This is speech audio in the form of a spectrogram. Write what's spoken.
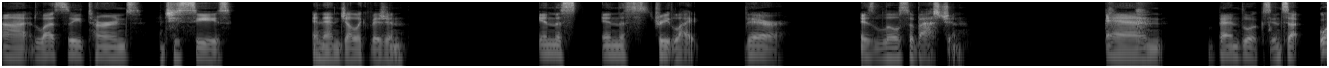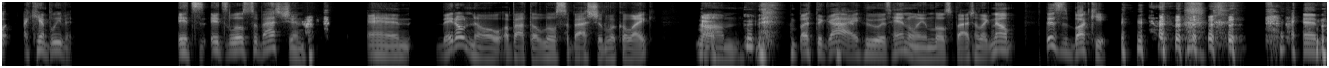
uh, Leslie turns and she sees an angelic vision in the in the streetlight, there is Lil Sebastian. And Ben looks inside. What? I can't believe it. It's it's Lil Sebastian. And they don't know about the Lil Sebastian lookalike. No. Um, but the guy who is handling Lil Sebastian is like, no, this is Bucky. and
